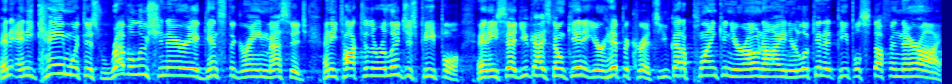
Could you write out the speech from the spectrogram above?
And, and he came with this revolutionary against the grain message and he talked to the religious people and he said, You guys don't get it. You're hypocrites. You've got a plank in your own eye and you're looking at people's stuff in their eye.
